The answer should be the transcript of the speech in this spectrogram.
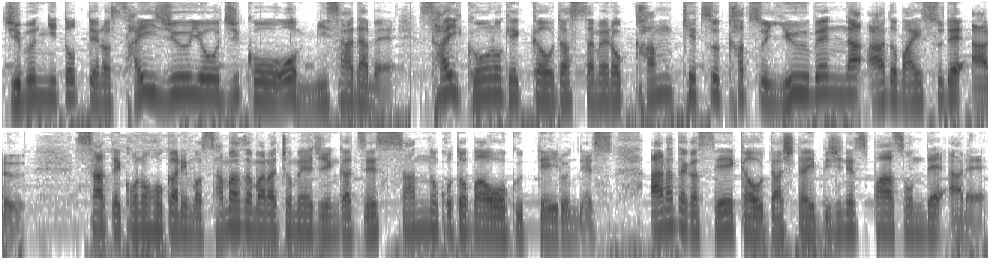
自分にとっての最重要事項を見定め、最高の結果を出すための簡潔かつ雄弁なアドバイスである。さてこの他にも様々な著名人が絶賛の言葉を送っているんです。あなたが成果を出したいビジネスパーソンであれ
